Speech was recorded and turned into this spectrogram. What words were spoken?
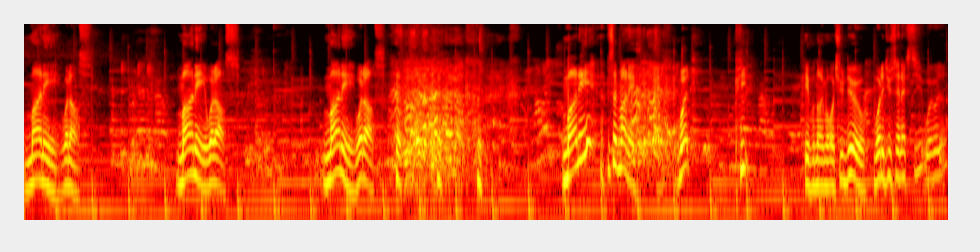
money, what else? money, what else? Money, what else? money? Who said money? What? Pe people knowing about what you do. What did you say next to you?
